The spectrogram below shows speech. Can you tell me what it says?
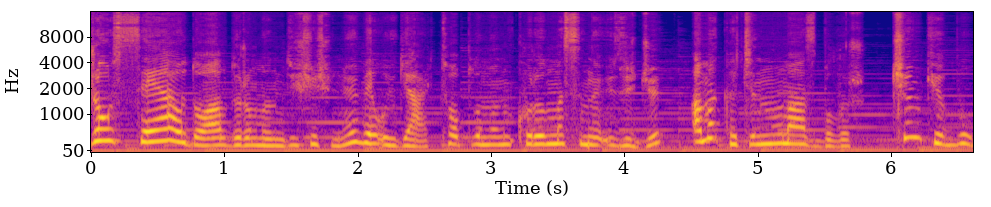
Rousseau doğal durumun düşüşünü ve uygar toplumun kurulmasını üzücü ama kaçınılmaz bulur. Çünkü bu,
